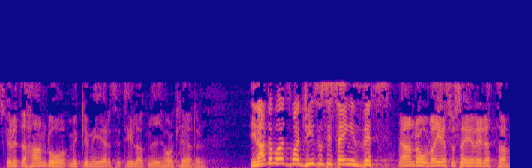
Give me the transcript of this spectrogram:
Skulle inte han då mycket mer se till att ni har kläder? In other words, what Jesus is saying is this Med andra ord, vad Jesus säger är detta.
